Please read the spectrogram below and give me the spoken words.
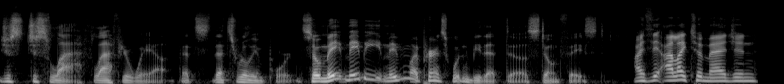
just just laugh laugh your way out. That's that's really important. So may, maybe maybe my parents wouldn't be that uh, stone faced I think I like to imagine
